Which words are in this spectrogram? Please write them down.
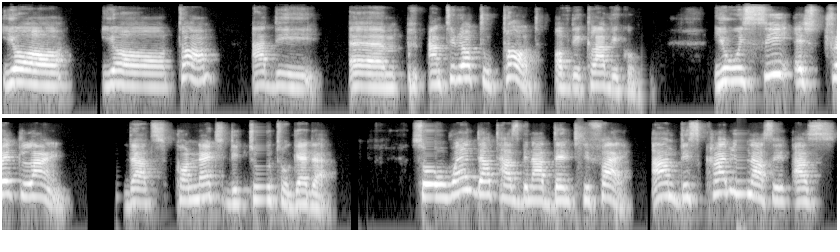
your, your thumb at the um, anterior to third of the clavicle. You will see a straight line that connects the two together. So when that has been identified, I'm describing as, it, as,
